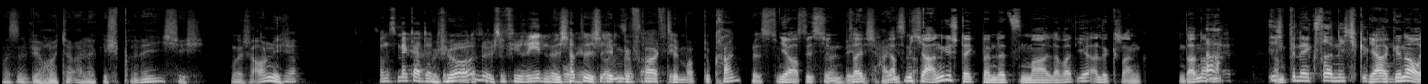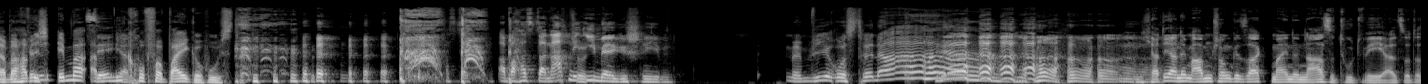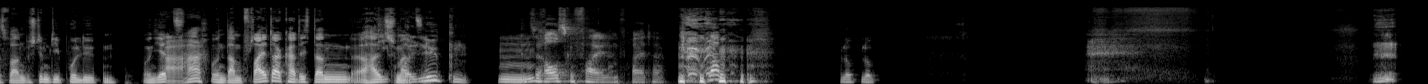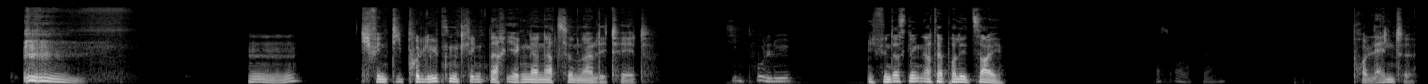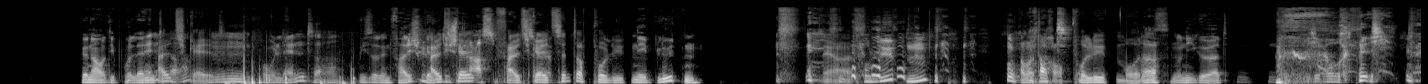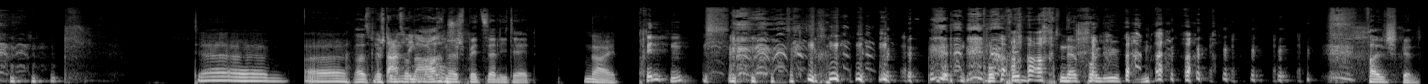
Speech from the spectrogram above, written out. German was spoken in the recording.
Was sind wir heute alle gesprächig? Weiß auch nicht. Ja. Sonst meckert der Ich Tim auch nicht. zu viel reden. Ich vorher. hatte dich eben gefragt. Tim, ob du krank bist. Du ja, ein bist bisschen. ein Seid, wenig ihr habt heiser. mich ja angesteckt beim letzten Mal. Da wart ihr alle krank. Und dann Ah, am, ich am- bin extra nicht gekommen. ja, genau. Dabei habe ich immer am Mikro vorbeigehustet. Hast du- Aber hast danach eine E-Mail geschrieben. Mit dem Virus drin. Ah! Ich hatte ja an dem Abend schon gesagt, meine Nase tut weh. Also das waren bestimmt die Polypen. Und jetzt, Aha. und am Freitag hatte ich dann äh, Die Halsschmerzen. Polypen. Mhm. Sind sie rausgefallen am Freitag. Klapp. Blub, blub. Hm. Ich finde, die Polypen klingt nach irgendeiner Nationalität. Die Polyp. Ich finde, das klingt nach der Polizei. Das auch, ja. Polente. Genau, die. Polenta? Falschgeld. Mm, Polenta. Wieso denn Falschgeld? Falschgeld, Falschgeld sind doch Polypen. Nee, Blüten. Ja, Polypen? aber doch auch Polypen, oder? Was? Noch nie gehört. Ich auch nicht. Der, äh, Das ist bestimmt so eine Aachener. Spezialität. nein. Printen? Aachener Polypen. Falschgeld.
